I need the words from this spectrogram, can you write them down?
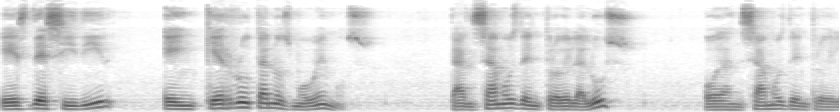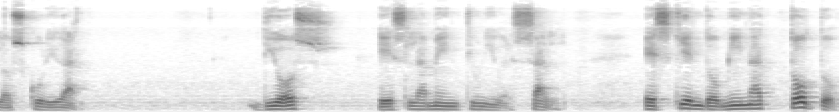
es decidir en qué ruta nos movemos. ¿Danzamos dentro de la luz o danzamos dentro de la oscuridad? Dios es la mente universal, es quien domina todo,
